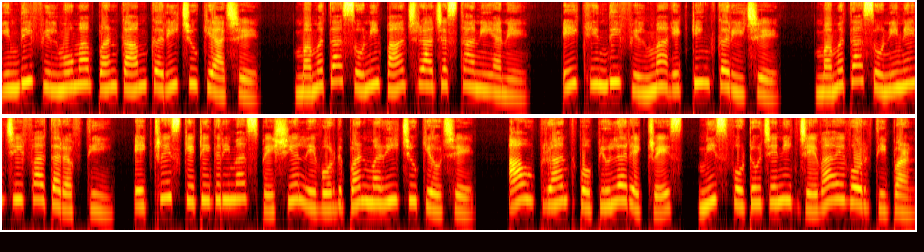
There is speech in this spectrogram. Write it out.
હિન્દી ફિલ્મોમાં પણ કામ કરી ચૂક્યા છે. મમતા સોની પાંચ રાજસ્થાની અને એક હિન્દી ફિલ્મમાં એક્ટિંગ કરી છે. મમતા સોનીને જીફા તરફથી એક્ટ્રેસ કેટેગરીમાં સ્પેશિયલ એવોર્ડ પણ મળી ચૂક્યો છે. આ ઉપરાંત પોપ્યુલર એક્ટ્રેસ મિસ ફોટોજેનિક જેવા એવોર્ડથી પણ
